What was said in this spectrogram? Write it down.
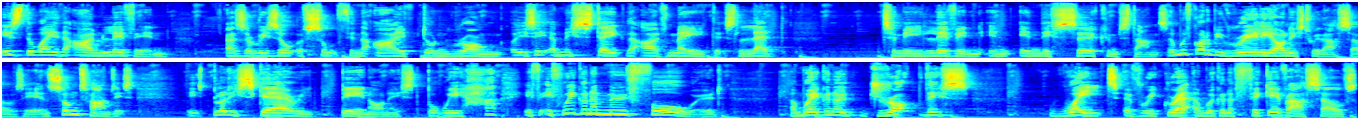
is the way that I'm living as a result of something that I've done wrong? Is it a mistake that I've made that's led to me living in, in this circumstance. And we've got to be really honest with ourselves here. And sometimes it's it's bloody scary being honest, but we have if, if we're gonna move forward and we're gonna drop this weight of regret and we're gonna forgive ourselves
